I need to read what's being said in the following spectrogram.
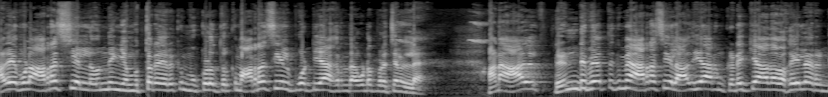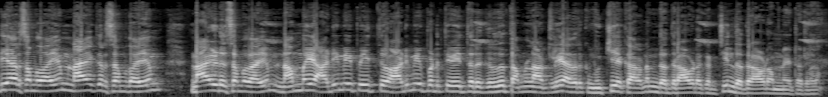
அதே போல் அரசியலில் வந்து இங்கே முத்திரையருக்கும் முக்குளத்திற்கும் அரசியல் போட்டியாக இருந்தால் கூட பிரச்சனை இல்லை. ஆனால் ரெண்டு பேர்த்துக்குமே அரசியல் அதிகாரம் கிடைக்காத வகையில் ரெட்டியார் சமுதாயம் நாயக்கர் சமுதாயம் நாயுடு சமுதாயம் நம்மை அடிமை வைத்து அடிமைப்படுத்தி வைத்திருக்கிறது தமிழ்நாட்டிலே அதற்கு முக்கிய காரணம் இந்த திராவிட கட்சி இந்த திராவிட முன்னேற்ற கழகம்.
